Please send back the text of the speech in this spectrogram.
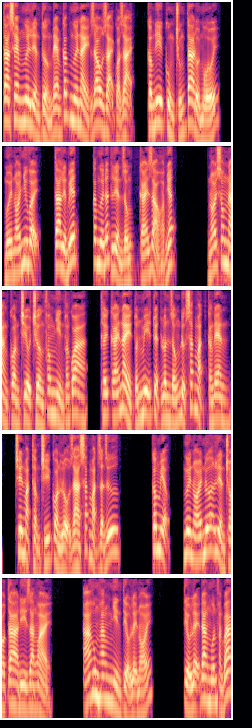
Ta xem ngươi liền tưởng đem các ngươi này rau dại quả dại, cầm đi cùng chúng ta đổi mối, mới nói như vậy, ta liền biết, các ngươi đất liền giống cái rảo hợp nhất. Nói xong nàng còn chiều trường phong nhìn thoáng qua, thấy cái này tuấn Mỹ tuyệt luân giống được sắc mặt càng đen, trên mặt thậm chí còn lộ ra sắc mặt giận dữ. Câm miệng, ngươi nói nữa liền cho ta đi ra ngoài. Á hung hăng nhìn tiểu lệ nói. Tiểu lệ đang muốn phản bác,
